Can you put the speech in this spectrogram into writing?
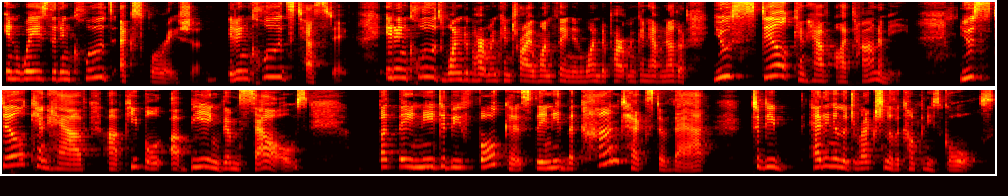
in ways that includes exploration. It includes testing. It it includes one department can try one thing and one department can have another. You still can have autonomy. You still can have uh, people uh, being themselves, but they need to be focused. They need the context of that to be heading in the direction of the company's goals.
